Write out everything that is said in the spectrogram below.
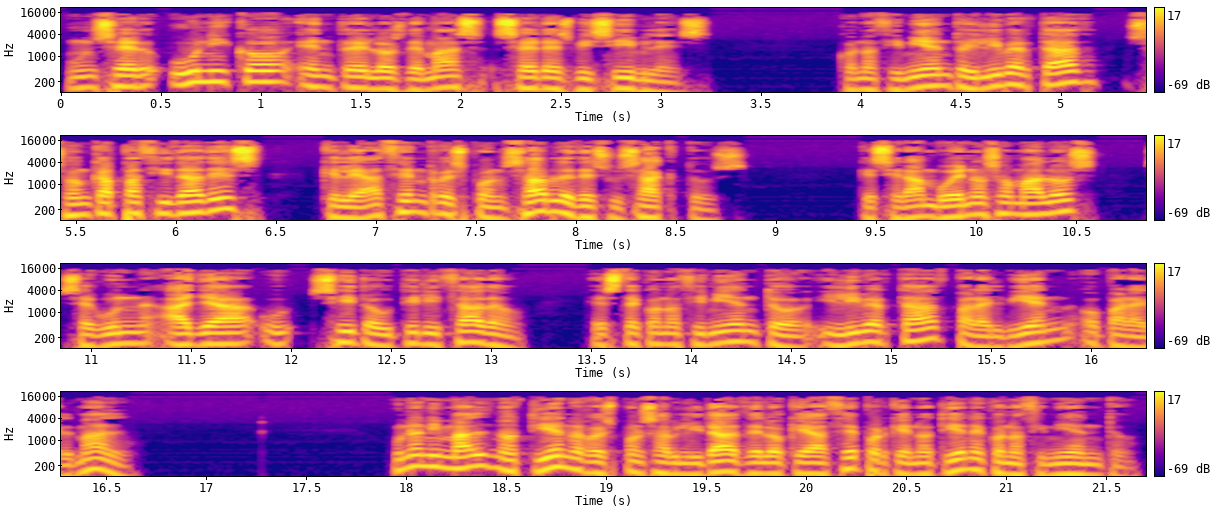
un ser único entre los demás seres visibles. Conocimiento y libertad son capacidades que le hacen responsable de sus actos, que serán buenos o malos según haya sido utilizado este conocimiento y libertad para el bien o para el mal. Un animal no tiene responsabilidad de lo que hace porque no tiene conocimiento.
